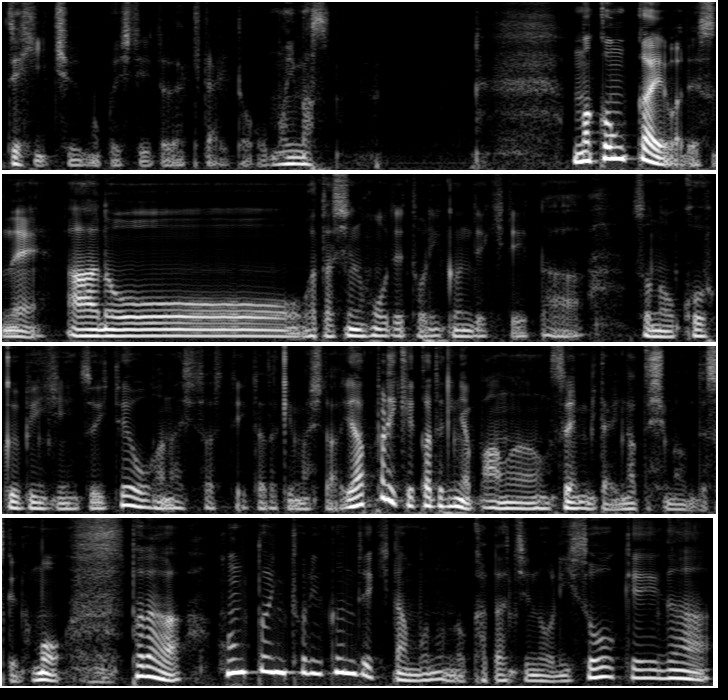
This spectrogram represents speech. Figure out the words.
ぜひ注目していただきたいと思います。まあ、今回はですね、あのー、私の方で取り組んできていたその幸福美人についてお話しさせていただきました。やっぱり結果的には番宣みたいになってしまうんですけどもただ本当に取り組んできたものの形の理想形が、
